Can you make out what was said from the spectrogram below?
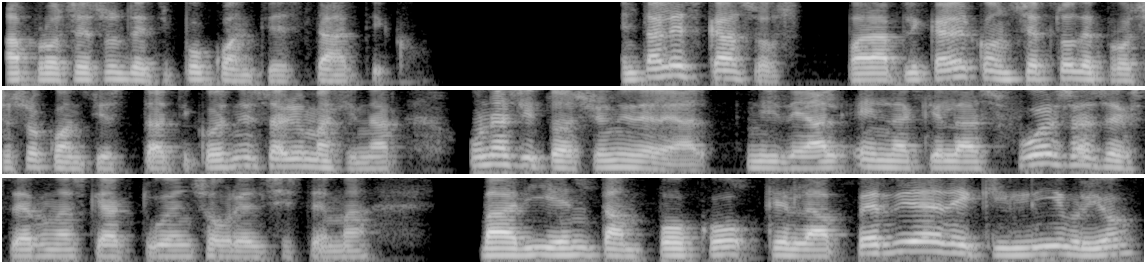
a procesos de tipo cuantiestático. En tales casos, para aplicar el concepto de proceso cuantiestático es necesario imaginar una situación ideal, ideal en la que las fuerzas externas que actúen sobre el sistema varíen tan poco que la pérdida de equilibrio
